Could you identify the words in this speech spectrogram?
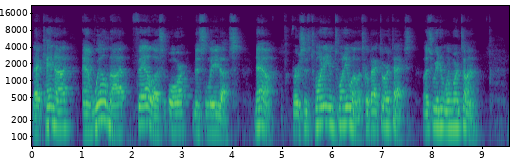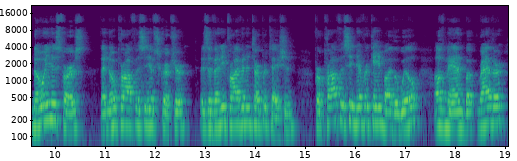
that cannot and will not fail us or mislead us. Now, verses 20 and 21. Let's go back to our text. Let's read it one more time. Knowing this first, that no prophecy of Scripture is of any private interpretation, for prophecy never came by the will of man, but rather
